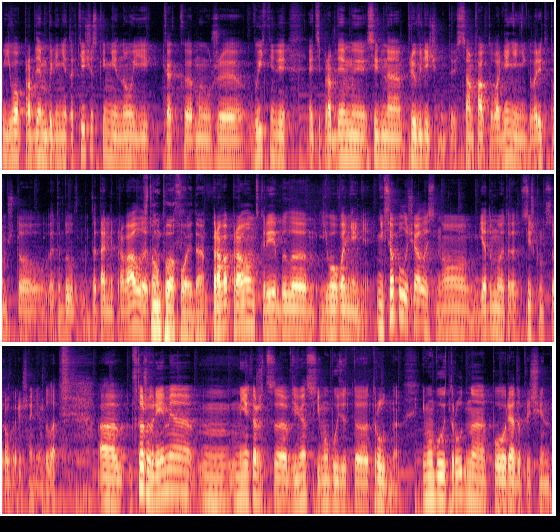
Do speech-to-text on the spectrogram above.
его проблемы были не тактическими, но и, как мы уже выяснили, эти проблемы сильно преувеличены. То есть сам факт увольнения не говорит о том, что это был тотальный провал. Что это... он плохой, да. Провалом скорее было его увольнение. Не все получалось, но я думаю, это слишком суровое решение было. А, в то же время, мне кажется, в Ювентусе ему будет э, трудно. Ему будет трудно по ряду причин.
